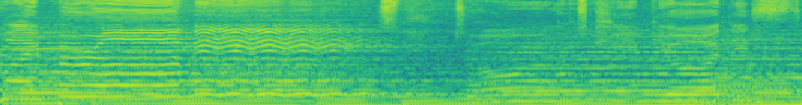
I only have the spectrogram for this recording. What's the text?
my promise. Don't keep your distance.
